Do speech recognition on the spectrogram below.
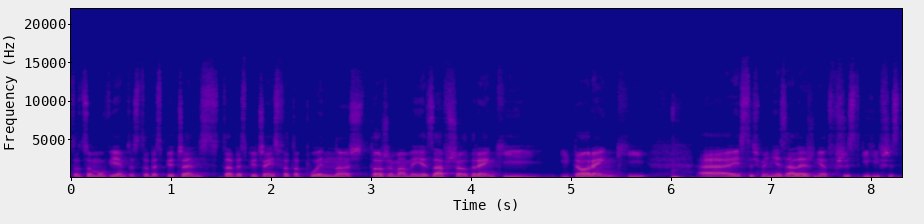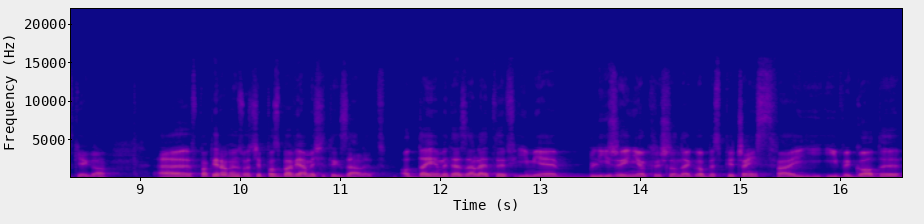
to, co mówiłem, to jest to bezpieczeństwo, to bezpieczeństwo, to płynność, to, że mamy je zawsze od ręki i do ręki, e, jesteśmy niezależni od wszystkich i wszystkiego. E, w papierowym złocie pozbawiamy się tych zalet. Oddajemy te zalety w imię bliżej nieokreślonego bezpieczeństwa i, i wygody,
